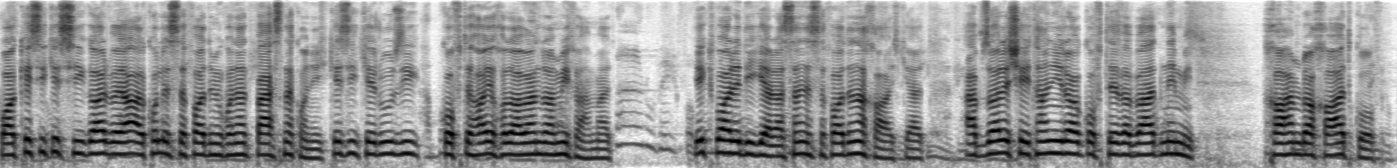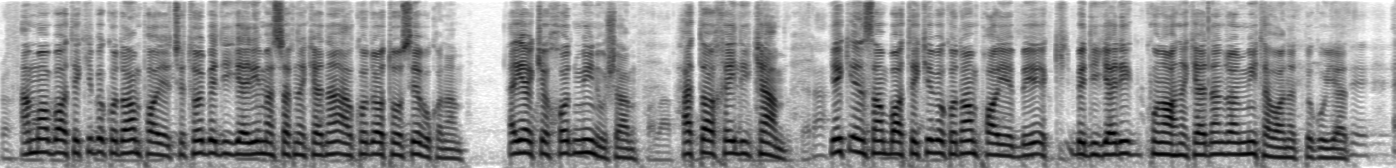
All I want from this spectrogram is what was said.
با کسی که سیگار و یا الکل استفاده می کند بحث نکنید. کسی که روزی گفته های خداوند را می‌فهمد. یک بار دیگر اصلا استفاده نخواهد کرد. ابزار شیطانی را گفته و بعد نمی خواهم را خواهد گفت. اما با تکی به کدام پایه؟ چطور به دیگری مصرف نکردن الکل را توصیه بکنم؟ اگر که خود می نوشم حتی خیلی کم. یک انسان با تکیه به کدام پایه به دیگری گناه نکردن را می تواند بگوید.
